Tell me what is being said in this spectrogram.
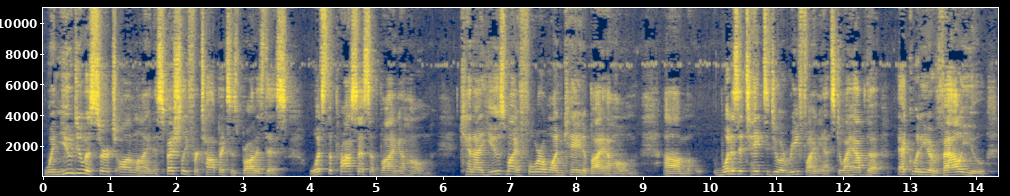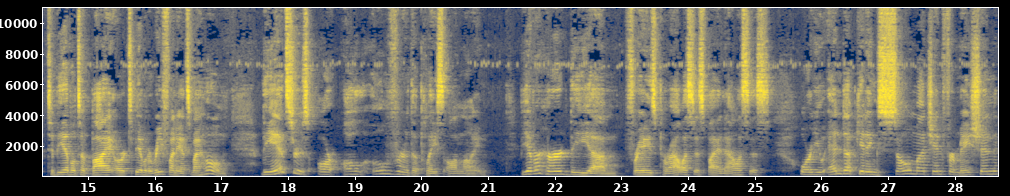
When you do a search online, especially for topics as broad as this, what's the process of buying a home? Can I use my 401k to buy a home? Um, what does it take to do a refinance? Do I have the equity or value to be able to buy or to be able to refinance my home? The answers are all over the place online you ever heard the um, phrase paralysis by analysis? Or you end up getting so much information,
